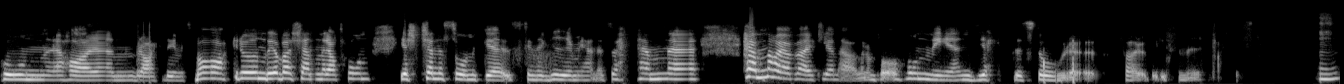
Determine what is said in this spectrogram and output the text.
hon har en bra akademisk bakgrund jag bara känner att hon, jag känner så mycket synergier med henne. Så henne, henne har jag verkligen ögonen på. Hon är en jättestor förebild för mig faktiskt. Mm.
